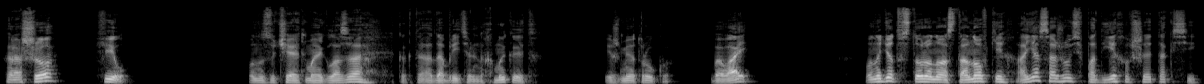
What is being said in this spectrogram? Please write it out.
Хорошо, Фил? Он изучает мои глаза, как-то одобрительно хмыкает и жмет руку. Бывай. Он идет в сторону остановки, а я сажусь в подъехавшее такси.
